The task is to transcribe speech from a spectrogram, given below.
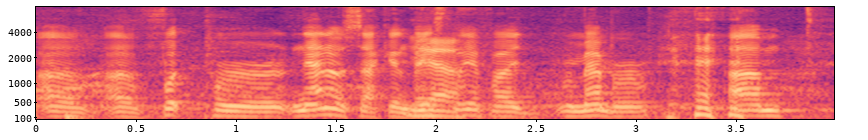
a, a foot per nanosecond, basically, Yeah. if I remember. um,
